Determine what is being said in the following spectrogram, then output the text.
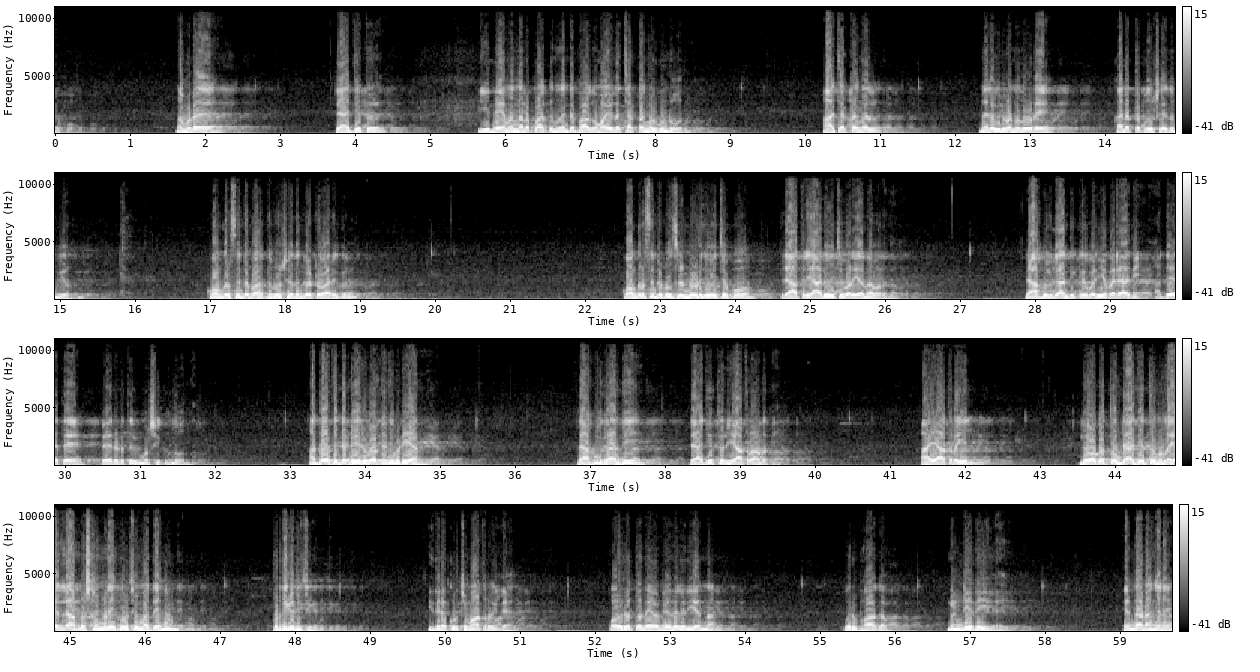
നമ്മുടെ രാജ്യത്ത് ഈ നിയമം നടപ്പാക്കുന്നതിന്റെ ഭാഗമായുള്ള ചട്ടങ്ങൾ കൊണ്ടുവന്നു. ആ ചട്ടങ്ങൾ നിലവിൽ വന്നതോടെ കനത്ത പ്രതിഷേധം ഉയർന്നു കോൺഗ്രസിന്റെ ഭാഗത്ത് പ്രതിഷേധം കേട്ടോ ആരെങ്കിലും? കോൺഗ്രസിന്റെ പ്രസിഡന്റിനോട് ചോദിച്ചപ്പോ രാത്രി ആലോചിച്ച് പറയാന്നാ പറഞ്ഞു രാഹുൽ ഗാന്ധിക്ക് വലിയ പരാതി അദ്ദേഹത്തെ പേരെടുത്ത് വിമർശിക്കുന്നുവെന്ന് അദ്ദേഹത്തിന്റെ പേര് പറഞ്ഞത് ഇവിടെയാണ്. രാഹുൽ ഗാന്ധി രാജ്യത്തൊരു യാത്ര നടത്തി. ആ യാത്രയിൽ ലോകത്തും രാജ്യത്തുമുള്ള എല്ലാ പ്രശ്നങ്ങളെക്കുറിച്ചും അദ്ദേഹം പ്രതികരിച്ചു. ഇതിനെക്കുറിച്ച് മാത്രമില്ല. പൗരത്വ നിയമ ഭേദഗതി എന്ന ഒരു ഭാഗം മിണ്ടിയതേയില്ല. എന്താണ് അങ്ങനെ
